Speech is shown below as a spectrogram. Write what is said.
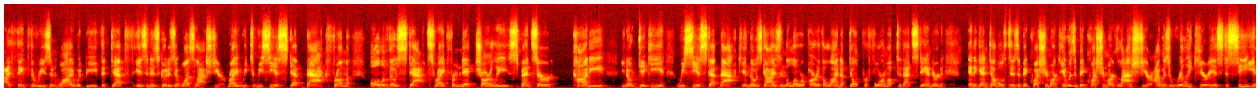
I think the reason why would be the depth isn't as good as it was last year, right? We we see a step back from all of those stats, right? From Nick, Charlie, Spencer, Connie, you know, Dickey, we see a step back, and those guys in the lower part of the lineup don't perform up to that standard and again, doubles is a big question mark. It was a big question mark last year. I was really curious to see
